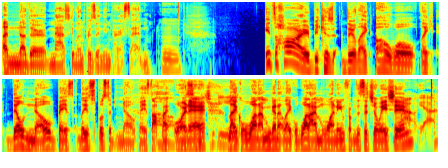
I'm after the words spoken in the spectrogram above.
another masculine presenting person, Mm. It's hard because they're like, oh well, like they'll know based they're supposed to know based off my Oh, on order, what like what I'm gonna like what I'm wanting from the situation. Wow, yeah.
